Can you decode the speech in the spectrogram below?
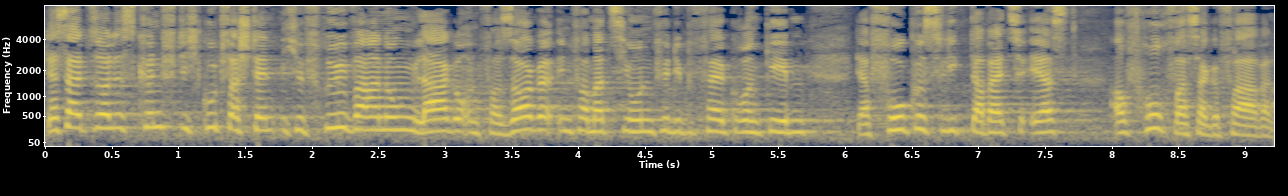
Deshalb soll es künftig gut verständliche Frühwarnungen, Lage- und Versorgerinformationen für die Bevölkerung geben. Der Fokus liegt dabei zuerst auf Hochwassergefahren.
